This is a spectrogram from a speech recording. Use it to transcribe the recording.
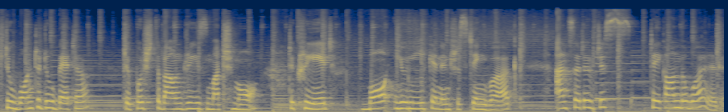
to want to do better, to push the boundaries much more, to create more unique and interesting work and sort of just take on the world.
